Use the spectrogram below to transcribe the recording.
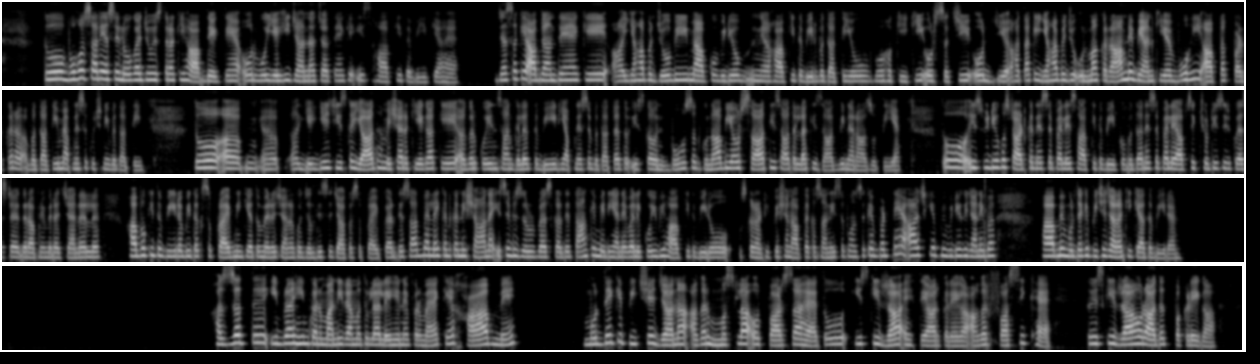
तो बहुत सारे ऐसे लोग हैं जो इस तरह की हाब देखते हैं और वो यही जानना चाहते हैं कि इस हाब की तबीर क्या है। जैसा कि आप जानते हैं कि यहाँ पर जो भी मैं आपको वीडियो हाब की तबीर बताती हूँ, वो हकीकी और सच्ची और हती कि यहाँ पे जो उल्मा कराम ने बयान किया है, वो ही आप तक पढ़कर बताती हूँ, मैं अपने से कुछ नहीं बताती। तो ये ये चीज़ का याद हमेशा रखिएगा कि अगर कोई इंसान गलत तबीर या अपने से बताता है तो इसका बहुत सद गुनाह भी है और साथ ही साथ अल्लाह की ज़ात भी नाराज़ होती है। तो इस वीडियो को स्टार्ट करने से पहले, इस आपकी तबीर को बताने से पहले, आपसे एक छोटी सी रिक्वेस्ट है, अगर आपने मेरा चैनल ख्वाबों की तबीर अभी तक सब्सक्राइब नहीं किया तो मेरे चैनल को जल्दी से जाकर सब्सक्राइब कर दे। साथ बेल आइकन का निशान है, इसे भी ज़रूर प्रेस कर दे ताकि मेरी आने वाली कोई भी हाब की तबीर हो, उसका नोटिफिकेशन आप तक आसानी से पहुँच सके। बढ़ते हैं आज की अपनी वीडियो की जानी पर हाब में मुर्दे के पीछे जाना की क्या तबीर है? हज़रत इब्राहिम करमानी रहमत ने फरमाया कि ख्वाब में मुर्दे के पीछे जाना अगर मसला और पारसा है तो इसकी राह एख्तियार करेगा। अगर फासिक है तो इसकी राह और आदत पकड़ेगा।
